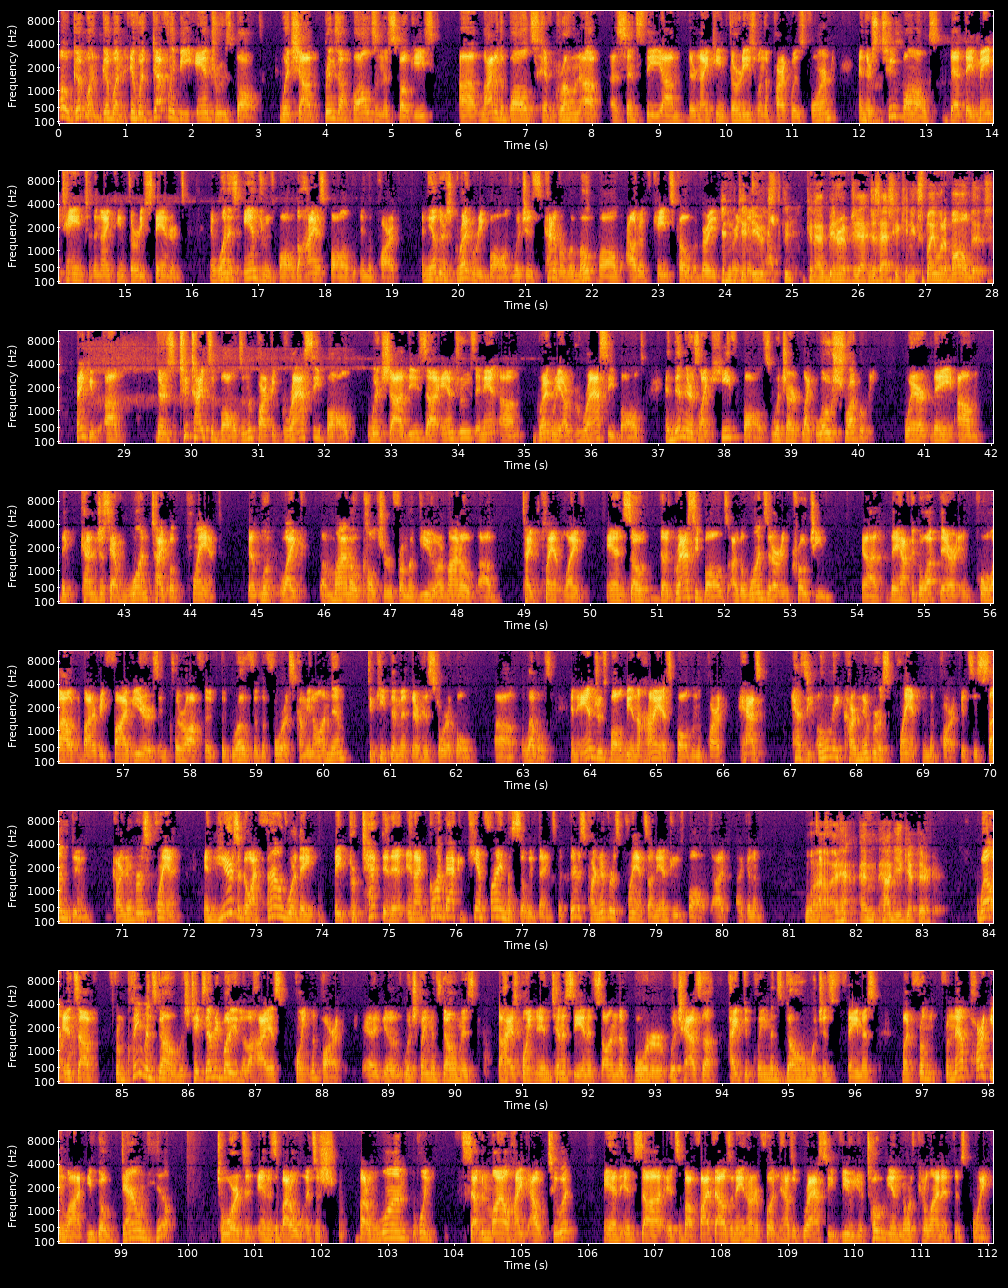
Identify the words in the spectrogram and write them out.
Oh, good one. Good one. It would definitely be Andrews Bald, which uh, brings up balds in the Smokies. Uh, a lot of the balds have grown up uh, since the um, their 1930s when the park was formed, and there's two balds that they maintain to the 1930 standards. And one is Andrews Bald, the highest bald in the park, and the other is Gregory Bald, which is kind of a remote bald out of Cades Cove, a very. Can, very can you can, can, I interrupt? Just ask you. Can you explain what a bald is? Thank you. Um, there's two types of balds in the park: a grassy bald, which uh, these uh, Andrews and um, Gregory are grassy balds. And then there's like heath balds, which are like low shrubbery, where they um, they kind of just have one type of plant that look like a monoculture from a view or mono um, type plant life. And so the grassy balds are the ones that are encroaching. Uh, they have to go up there and pull out about every five years and clear off the, the growth of the forest coming on them to keep them at their historical uh, levels. And Andrews bald, being the highest bald in the park, has has the only carnivorous plant in the park. It's a sundew carnivorous plant, And years ago, I found where they they protected it, and I've gone back and can't find the silly things. But there's carnivorous plants on Andrews Bald. I, I can. Uh, wow! And how, and how do you get there? Well, it's uh, from Clingman's Dome, which takes everybody to the highest point in the park. Uh, you know, which Clingman's Dome is the highest point in Tennessee, and it's on the border, which has the hike to Clingman's Dome, which is famous. But from from that parking lot, you go downhill towards it, and it's about a it's a about a one point seven mile hike out to it, and it's uh, it's about five thousand eight hundred foot and has a grassy view. You're totally in North Carolina at this point,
